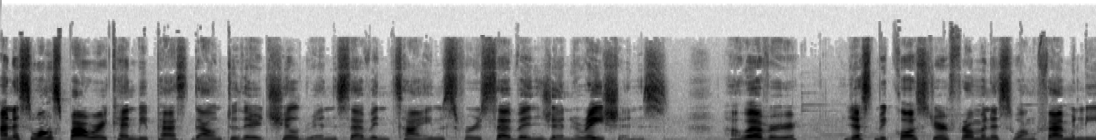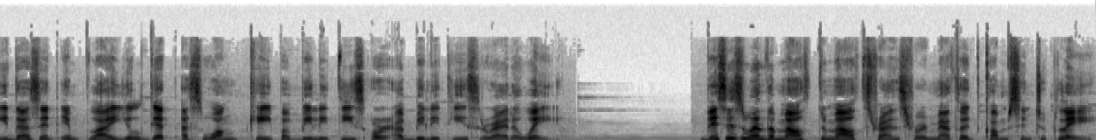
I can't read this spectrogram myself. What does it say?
An aswang's power can be passed down to their children seven times for seven generations. However, just because you're from an aswang family doesn't imply you'll get aswang capabilities or abilities right away. This is when the mouth to mouth transfer method comes into play.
